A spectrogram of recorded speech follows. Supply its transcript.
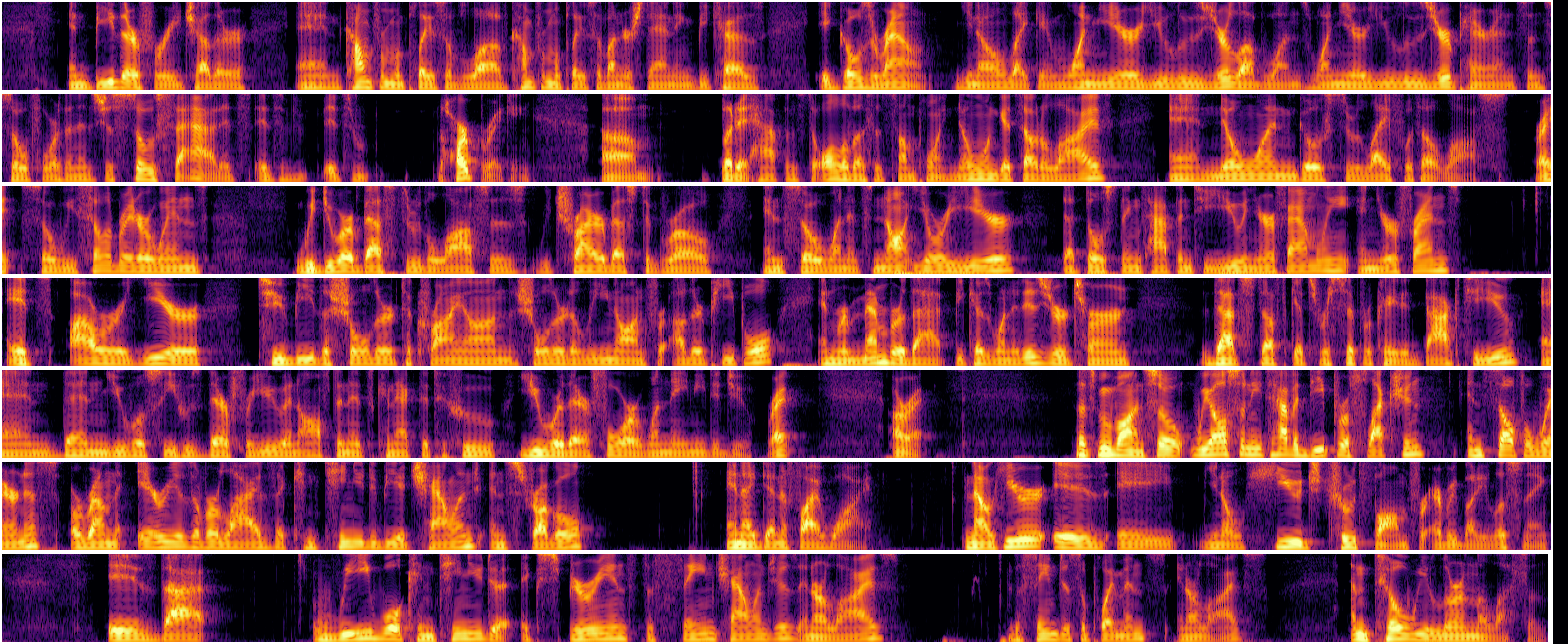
and be there for each other and come from a place of love, come from a place of understanding because it goes around, you know, like in one year you lose your loved ones, one year you lose your parents and so forth. And it's just so sad. It's, it's, it's heartbreaking. Um, but it happens to all of us at some point. No one gets out alive and no one goes through life without loss, right? So we celebrate our wins. We do our best through the losses. We try our best to grow. And so when it's not your year that those things happen to you and your family and your friends, it's our year to be the shoulder to cry on, the shoulder to lean on for other people. And remember that because when it is your turn, that stuff gets reciprocated back to you. And then you will see who's there for you. And often it's connected to who you were there for when they needed you right? All right. Let's move on. So we also need to have a deep reflection and self-awareness around the areas of our lives that continue to be a challenge and struggle and identify why now here is a you know huge truth bomb for everybody listening is that we will continue to experience the same challenges in our lives, the same disappointments in our lives until we learn the lesson.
